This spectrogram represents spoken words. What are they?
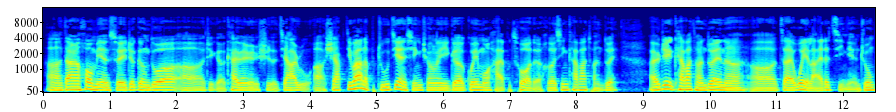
啊，当然后面随着更多啊这个开源人士的加入啊，Sharp Develop 逐渐形成了一个规模还不错的核心开发团队，而这个开发团队呢，呃，在未来的几年中。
